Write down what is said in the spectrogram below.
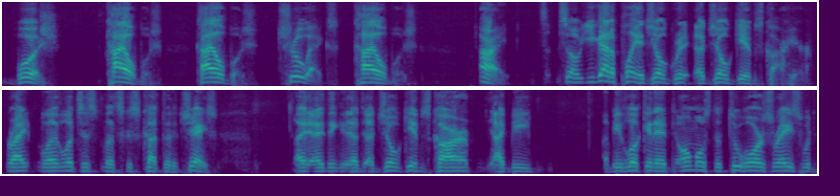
Busch, Kyle Busch, Kyle Busch, Truex, Kyle Busch. All right, so you got to play a Joe a Joe Gibbs car here, right? Let's just let's just cut to the chase. I, I think a, a, Joe Gibbs car, I'd be I'd be looking at almost a two horse race with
